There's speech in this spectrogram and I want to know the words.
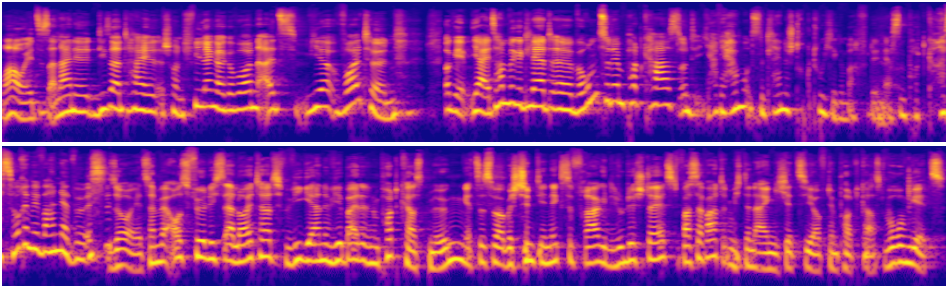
Wow, jetzt ist alleine dieser Teil schon viel länger geworden, als wir wollten. Okay, ja, jetzt haben wir geklärt, äh, warum zu dem Podcast. Und ja, wir haben uns eine kleine Struktur hier gemacht für den ersten Podcast. Sorry, wir waren nervös. So, jetzt haben wir ausführlich erläutert, wie gerne wir beide den Podcast mögen. Jetzt ist aber bestimmt die nächste Frage, die du dir stellst. Was erwartet mich denn eigentlich jetzt hier auf dem Podcast? Worum geht's?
